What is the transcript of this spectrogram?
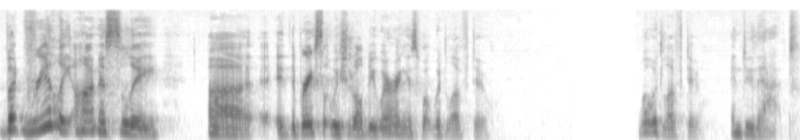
but really, honestly, uh, the bracelet we should all be wearing is what would love do. What would love do? And do that.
